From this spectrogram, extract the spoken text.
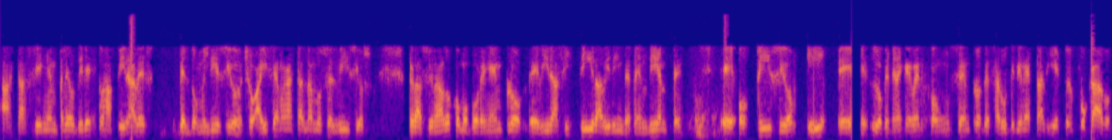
hasta 100 empleos directos a finales del 2018. Ahí se van a estar dando servicios relacionados como, por ejemplo, eh, vida asistida, vida independiente, eh, hospicio y eh, lo que tiene que ver con un centro de salud y bienestar y esto enfocado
